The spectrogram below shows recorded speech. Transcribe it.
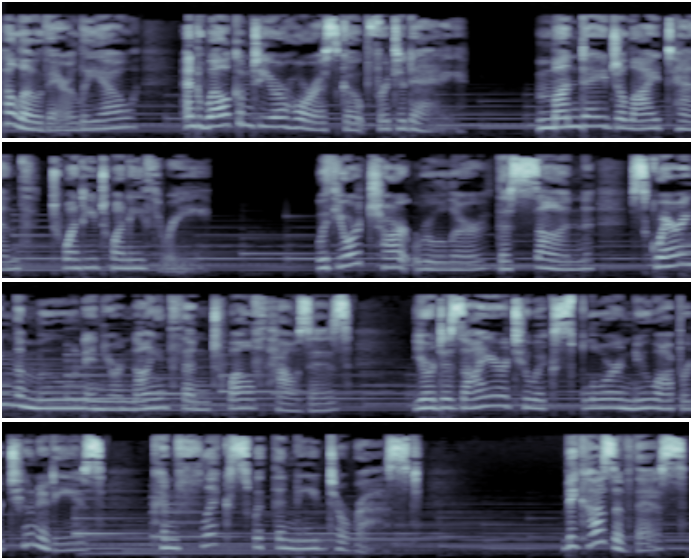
Hello there, Leo, and welcome to your horoscope for today, Monday, July 10th, 2023. With your chart ruler, the Sun, squaring the Moon in your ninth and 12th houses, your desire to explore new opportunities conflicts with the need to rest. Because of this,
